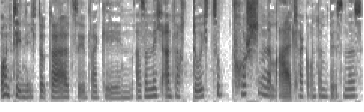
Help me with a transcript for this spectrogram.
und die nicht total zu übergehen. Also nicht einfach durchzupushen im Alltag und im Business,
